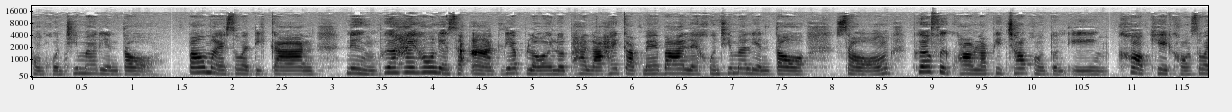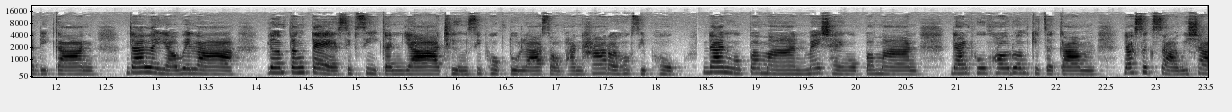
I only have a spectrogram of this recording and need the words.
ของคนที่มาเรียนต่อเป้าหมายสวัสดิการ 1. เพื่อให้ห้องเรียนสะอาดเรียบร้อยลดภาระให้กับแม่บ้านและคนที่มาเรียนต่อ 2. เพื่อฝึกความรับผิดชอบของตนเอง ขอบเขตของสวัสดิการ ด้านระยะเวลา เริ่มตั้งแต่ 14 กันยาถึง 16 ตุลา 2566 ด้านงบประมาณ ไม่ใช้งบประมาณ ด้านผู้เข้าร่วมกิจกรรม นักศึกษาวิชา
